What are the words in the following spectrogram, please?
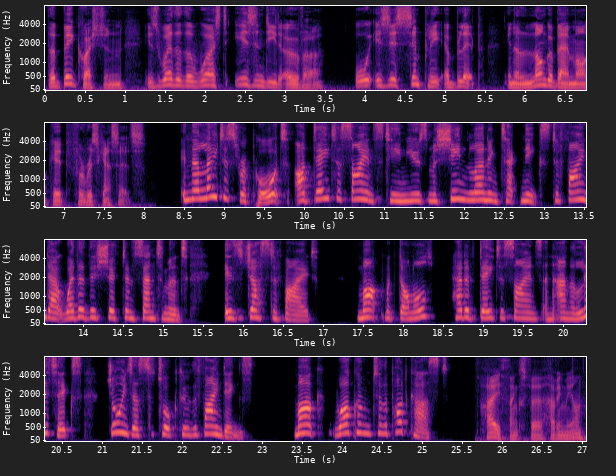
The big question is whether the worst is indeed over, or is this simply a blip in a longer bear market for risk assets? In their latest report, our data science team used machine learning techniques to find out whether this shift in sentiment is justified. Mark McDonald, head of data science and analytics, joins us to talk through the findings. Mark, welcome to the podcast. Hi, thanks for having me on.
